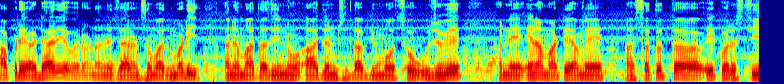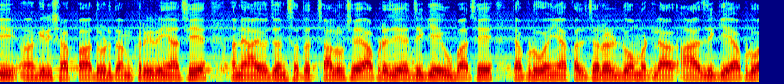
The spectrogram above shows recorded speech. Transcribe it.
આપણે અઢારે વરણ અને ચારણ સમાજ મળી અને માતાજીનું આ જન્મ શતાબ્દી મહોત્સવ ઉજવે અને એના માટે અમે સતત એક વર્ષથી ગિરિશાપા દોડધામ કરી રહ્યા છીએ અને આયોજન સતત ચાલુ છે. આપણે જે જગ્યાએ ઊભા છે તે આપણું અહીંયા કલ્ચરલ ડોમ એટલે આ- જગ્યાએ આપણું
